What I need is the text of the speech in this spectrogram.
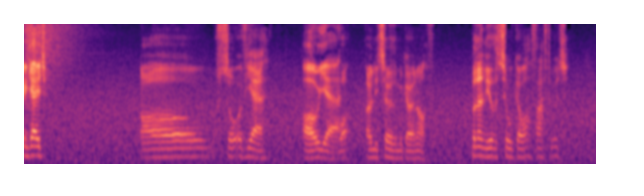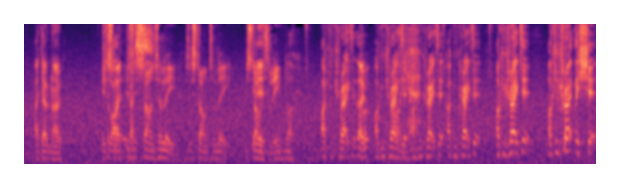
Engage. Oh, sort of. Yeah. Oh yeah. What? Only two of them are going off, but then the other two will go off afterwards. I don't know. It's, Shall I is it starting to lead? Is it starting to lead? It's starting is. to lead. Look. I can correct it though. Oh, I can correct oh, it. I can correct it. I can correct it. I can correct it. I can correct this shit.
